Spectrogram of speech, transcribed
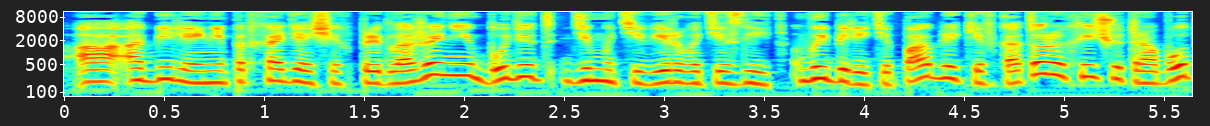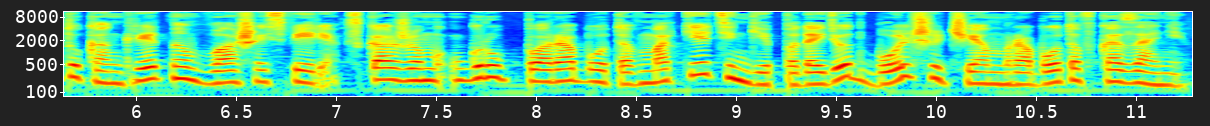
а обилие неподходящих предложений будет демотивировать и злить. Выберите паблики, в которых ищут работу конкретно в вашей сфере. Скажем, группа «Работа в маркетинге» подойдет больше, чем «Работа в Казани».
